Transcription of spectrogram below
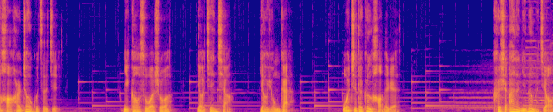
好好照顾自己。你告诉我说，要坚强，要勇敢，我值得更好的人。可是爱了你那么久，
